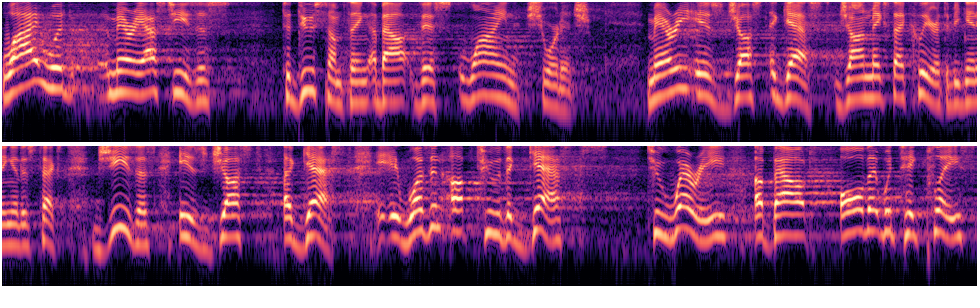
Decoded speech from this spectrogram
Why would Mary ask Jesus to do something about this wine shortage. Mary is just a guest. John makes that clear at the beginning of this text. Jesus is just a guest. It wasn't up to the guests to worry about all that would take place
